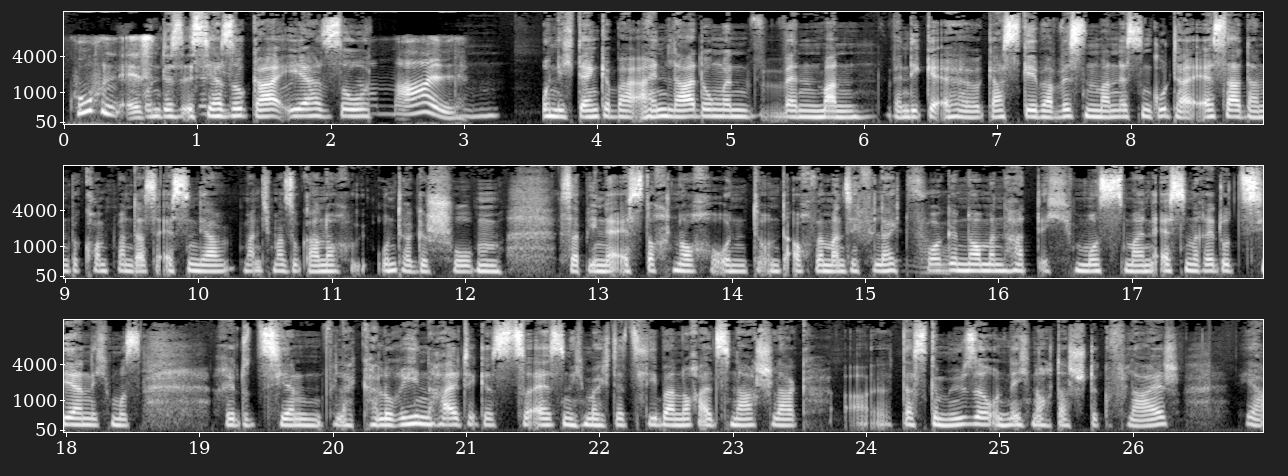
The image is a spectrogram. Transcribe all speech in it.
Kuchen essen. Und es ist ja sogar eher so normal. Mhm. Und ich denke, bei Einladungen, wenn man, wenn die äh, Gastgeber wissen, man ist ein guter Esser, dann bekommt man das Essen ja manchmal sogar noch untergeschoben. Sabine, ess doch noch. Und, und auch wenn man sich vielleicht vorgenommen hat, ich muss mein Essen reduzieren, ich muss reduzieren, vielleicht kalorienhaltiges zu essen. Ich möchte jetzt lieber noch als Nachschlag äh, das Gemüse und nicht noch das Stück Fleisch. Ja,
